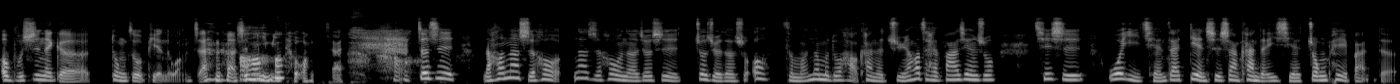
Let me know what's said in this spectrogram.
哦，不是那个动作片的网站，是秘密的网站。哦，就是，然后那时候，那时候呢，就是就觉得说，哦，怎么那么多好看的剧？然后才发现说，其实我以前在电视上看的一些中配版的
